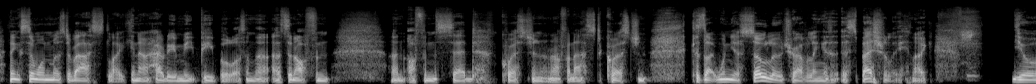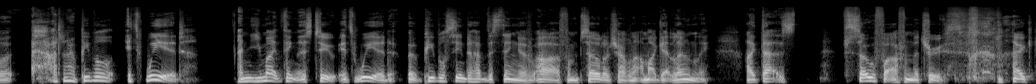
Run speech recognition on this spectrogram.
I think someone must have asked, like, you know, how do you meet people or something. That's an often, an often said question, an often asked question. Because like when you're solo traveling, especially, like you're, I don't know, people. It's weird, and you might think this too. It's weird, but people seem to have this thing of, oh, if I'm solo traveling, I might get lonely. Like that is so far from the truth. like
